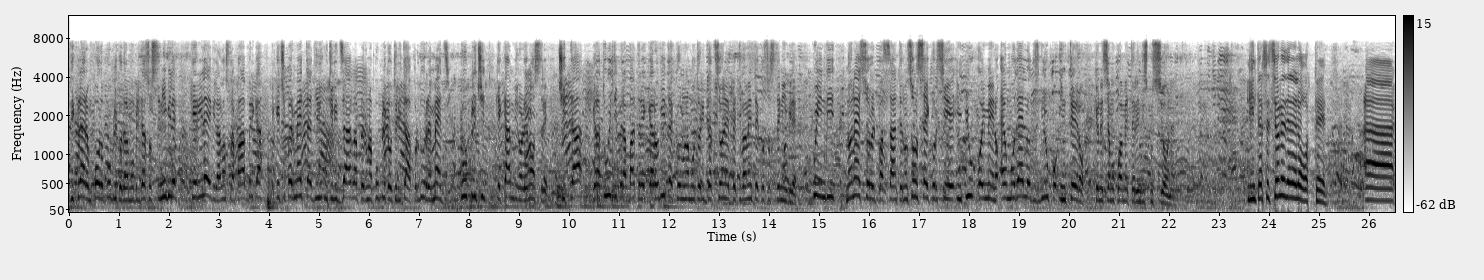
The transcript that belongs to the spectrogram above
di creare un polo pubblico della mobilità sostenibile che rilevi la nostra fabbrica e che ci permetta di utilizzarla per una pubblica utilità produrre mezzi pubblici che cambino le nostre città gratuiti per abbattere il caro vita e con una motorizzazione effettivamente ecosostenibile. Quindi non è solo il passante, non sono sei corsie in più o in meno, è un modello di sviluppo intero che noi siamo qua a mettere in discussione. L'intersezione delle lotte eh,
